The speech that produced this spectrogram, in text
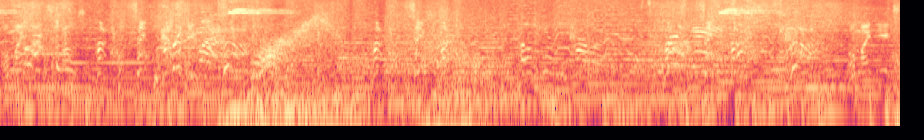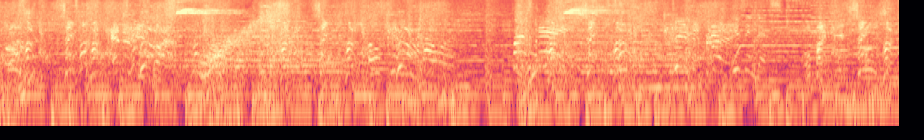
aid! Almighty explosion! Oh, power! Explosion! Energy blast! Oh, power! Using this! Almighty explosion!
